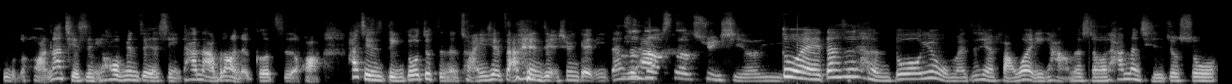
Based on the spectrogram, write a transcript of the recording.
护的话，那其实你后面这件事情，他拿不到你的各自的话，他其实顶多就只能传一些诈骗简讯给你，但是他是讯息而已。对，但是很多，因为我们之前访问银行的时候，他们其实就说，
